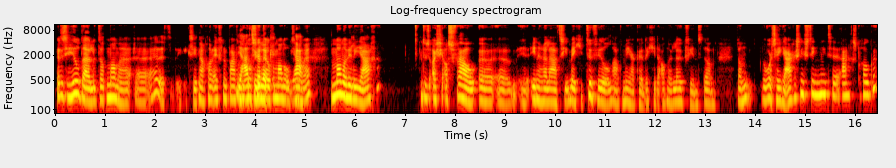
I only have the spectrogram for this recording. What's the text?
Het is heel duidelijk dat mannen, eh, het- ik zit nou gewoon even een paar van concepten tuurlijk. over mannen op te noemen. Mannen willen jagen. Dus als je als vrouw eh, eh, in een relatie een beetje te veel laat merken dat je de ander leuk vindt, dan, dan, wordt zijn jagersinstinct niet aangesproken.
